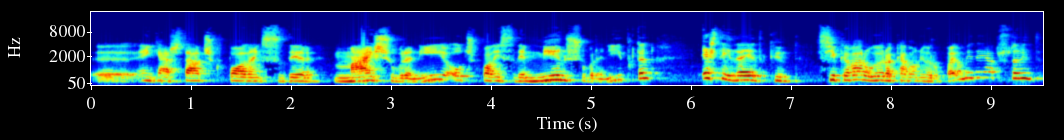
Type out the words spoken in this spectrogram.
eh, em que há Estados que podem ceder mais soberania, outros que podem ceder menos soberania. Portanto, esta ideia de que se acabar o euro acaba a União Europeia é uma ideia absolutamente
